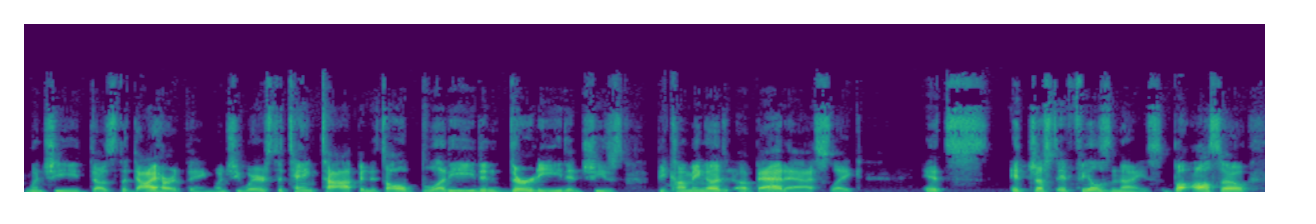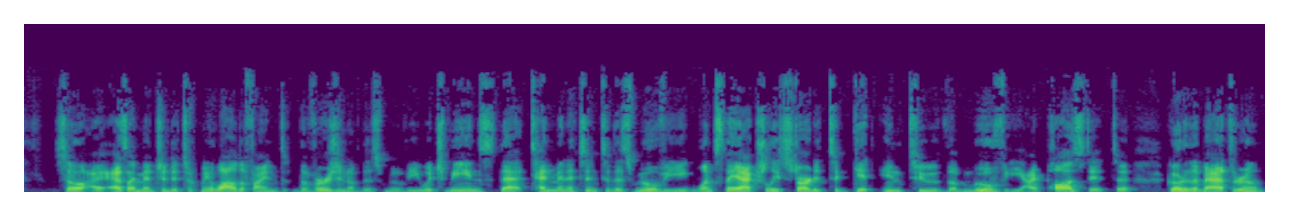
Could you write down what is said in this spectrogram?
when she does the Die Hard thing, when she wears the tank top and it's all bloodied and dirtied, and she's becoming a, a badass, like, it's it just it feels nice. But also so, I, as I mentioned, it took me a while to find the version of this movie, which means that 10 minutes into this movie, once they actually started to get into the movie, I paused it to go to the bathroom,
